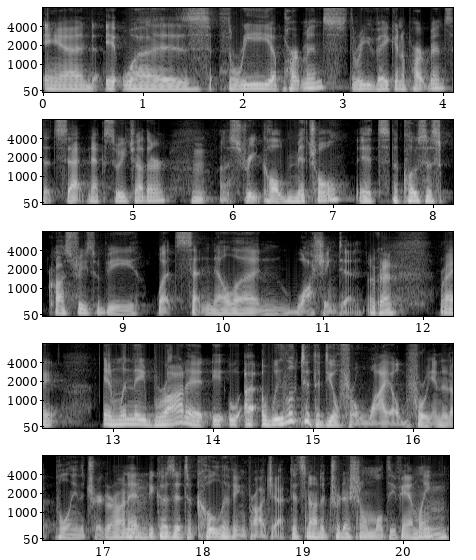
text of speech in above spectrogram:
and it was three apartments, three vacant apartments that sat next to each other on a street called Mitchell. It's the closest cross streets would be what Centinela and Washington Okay. right? And when they brought it, it uh, we looked at the deal for a while before we ended up pulling the trigger on it because it's a co-living project. It's not a traditional multifamily.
